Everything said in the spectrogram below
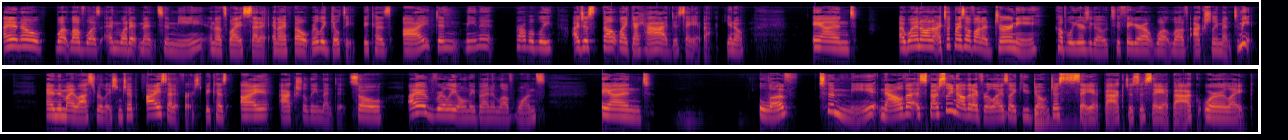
I didn't know what love was and what it meant to me. And that's why I said it. And I felt really guilty because I didn't mean it, probably. I just felt like I had to say it back, you know? And I went on, I took myself on a journey a couple years ago to figure out what love actually meant to me. And in my last relationship, I said it first because I actually meant it. So I have really only been in love once. And love to me, now that, especially now that I've realized, like, you don't just say it back just to say it back or like,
